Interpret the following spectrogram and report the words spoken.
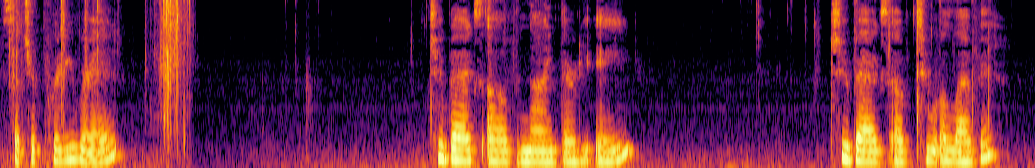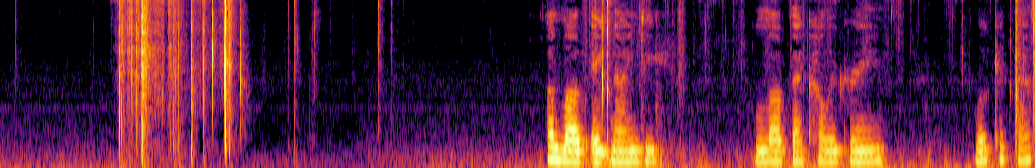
such a pretty red. Two bags of 938. Two bags of 211. I love 890. Love that color green. Look at that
